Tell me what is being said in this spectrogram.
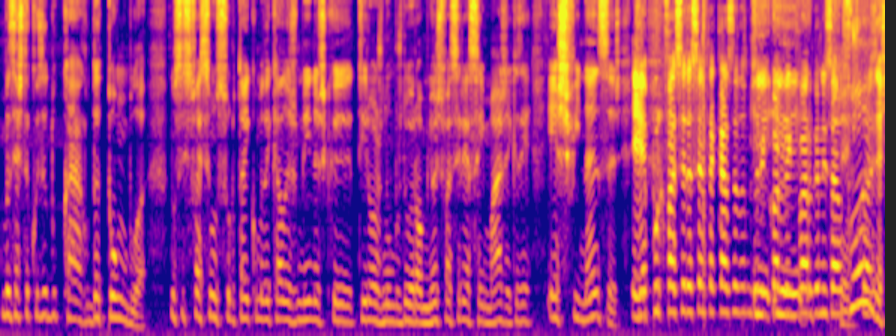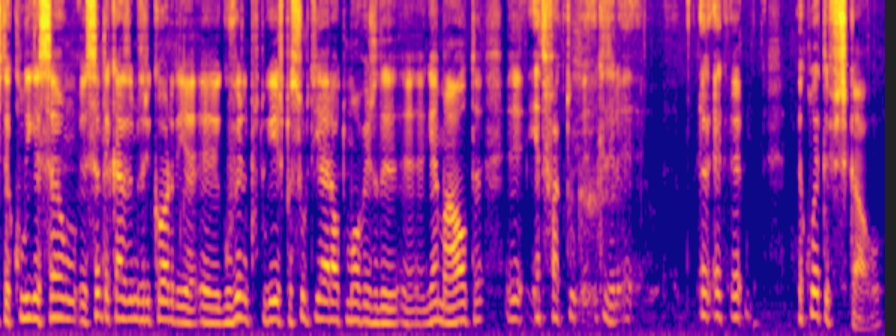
mas esta coisa do carro, da tómbola, não sei se vai ser um sorteio como daquelas meninas que tiram os números do Euro Milhões, vai ser essa imagem, quer dizer, é as finanças. É porque vai ser a Santa Casa da Misericórdia que vai organizar o. Pois, esta coligação Santa Casa da Misericórdia, Governo Português para sortear automóveis de gama alta, é de facto, quer dizer a, a, a, coleta fiscal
